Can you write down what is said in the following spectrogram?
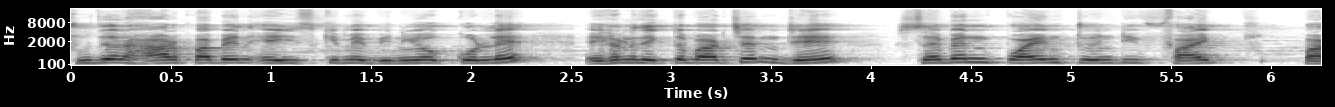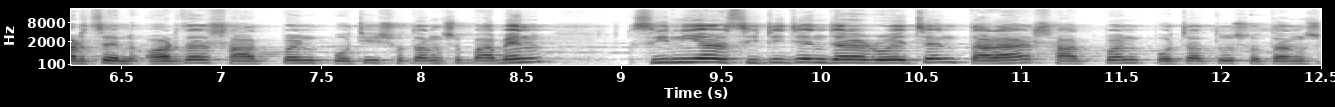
সুদের হার পাবেন এই স্কিমে বিনিয়োগ করলে। এখানে দেখতে পাচ্ছেন যে seven point twenty five percent অর্থাৎ সাত পয়েন্ট পঁচিশ শতাংশ পাবেন। সিনিয়র সিটিজেন যারা রয়েছেন, তারা সাত পয়েন্ট পঁচাত্তর শতাংশ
